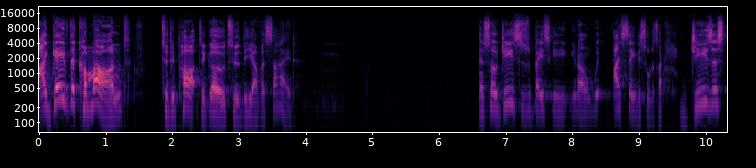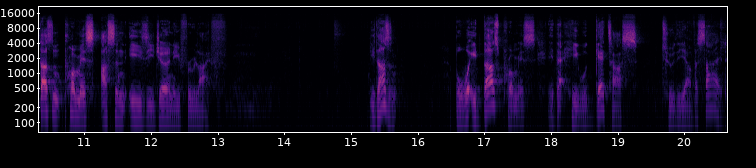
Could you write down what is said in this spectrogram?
I gave the command to depart to go to the other side. And so Jesus was basically, you know, we, I say this all the time Jesus doesn't promise us an easy journey through life. He doesn't. But what he does promise is that he will get us to the other side.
